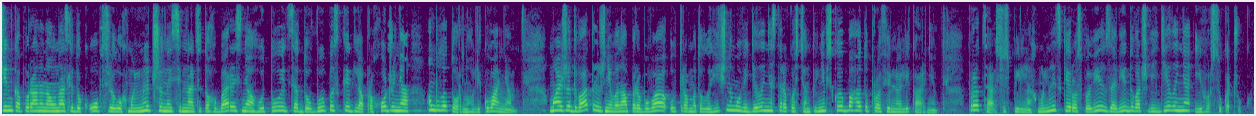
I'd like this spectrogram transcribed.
Жінка, поранена унаслідок обстрілу Хмельниччини 17 березня, готується до виписки для проходження амбулаторного лікування. Майже два тижні вона перебуває у травматологічному відділенні Старокостянтинівської багатопрофільної лікарні. Про це Суспільне Хмельницький розповів завідувач відділення Ігор Сукачук.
